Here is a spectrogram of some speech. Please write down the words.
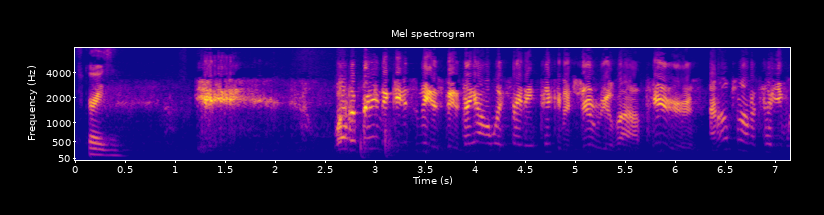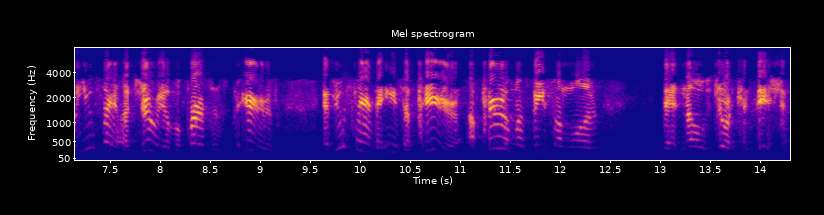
It's crazy. Yeah. Well, the thing that gets me is this. They always say they picking a jury of our peers. And I'm trying to tell you, when you say a jury of a person's peers, if you're saying that he's a peer, a peer must be someone that knows your condition,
